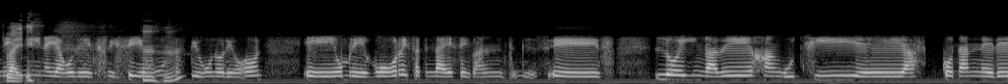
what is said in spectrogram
neri Bai. nahiago dut, hori zei egun, Mhm. zazpi egun hori egon, e, hombre, gogorra izaten da ez, egan, e, lo egin gabe, jangutxi, e, askotan ere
